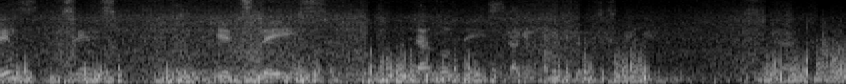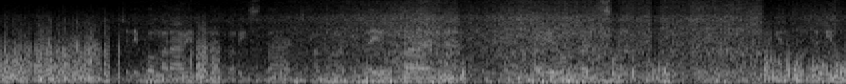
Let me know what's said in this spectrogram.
Since since its days, childhood days, lagi na kami dito nagsiswimming. So. Actually po maraming mga turista at mga dayuhan na pag-ibang bansa. Lagi na punta dito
